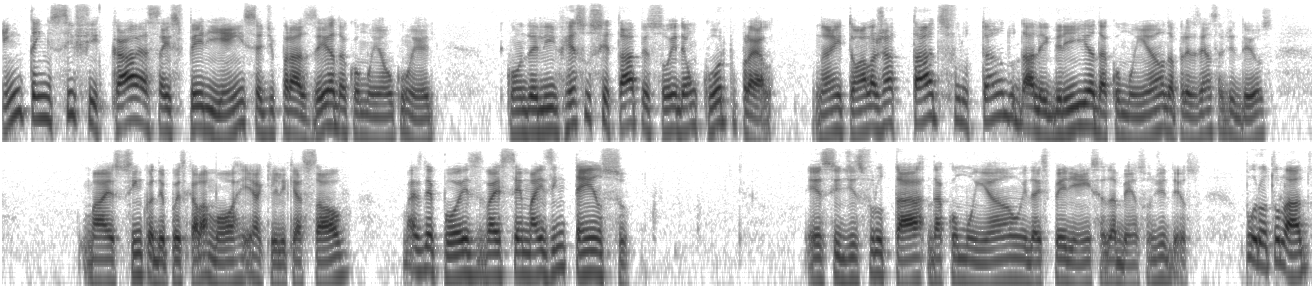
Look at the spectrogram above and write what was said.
intensificar essa experiência de prazer da comunhão com Ele, quando Ele ressuscitar a pessoa e der um corpo para ela. Né? Então ela já está desfrutando da alegria, da comunhão, da presença de Deus, mas cinco depois que ela morre, é aquele que é salvo, mas depois vai ser mais intenso esse desfrutar da comunhão e da experiência da bênção de Deus. Por outro lado,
